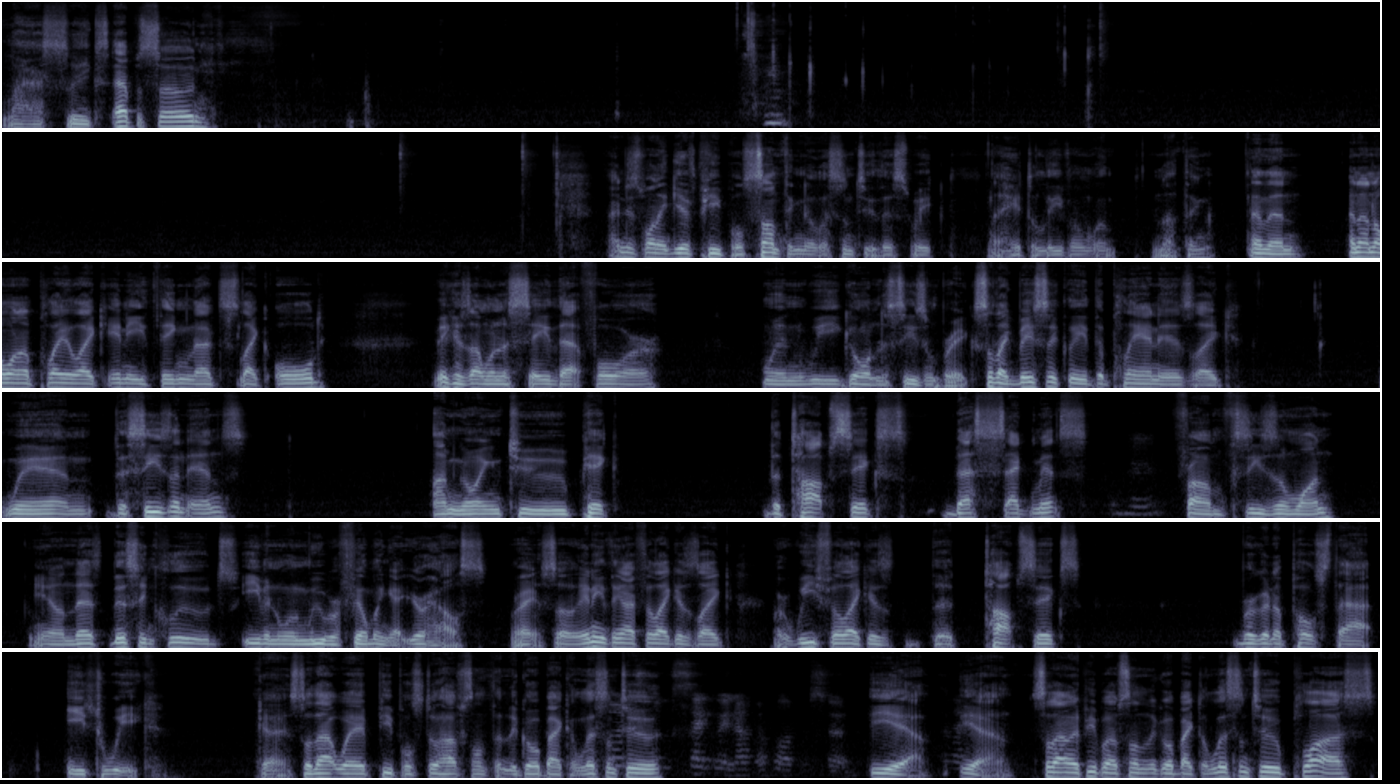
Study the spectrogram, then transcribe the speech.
last week's episode. I just want to give people something to listen to this week. I hate to leave them with nothing. And then, and I don't want to play like anything that's like old because I want to save that for when we go into season break. So, like, basically, the plan is like when the season ends, I'm going to pick the top six best segments from season one. You know, and this this includes even when we were filming at your house, right? So anything I feel like is like, or we feel like is the top six, we're gonna post that each week. Okay, so that way people still have something to go back and listen to. Segue, not the whole episode. Yeah, yeah. So that way people have something to go back to listen to. Plus,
